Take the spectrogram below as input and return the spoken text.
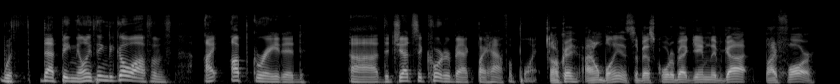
with that being the only thing to go off of, I upgraded uh, the Jets at quarterback by half a point. Okay, I don't blame you. It's the best quarterback game they've got by far.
